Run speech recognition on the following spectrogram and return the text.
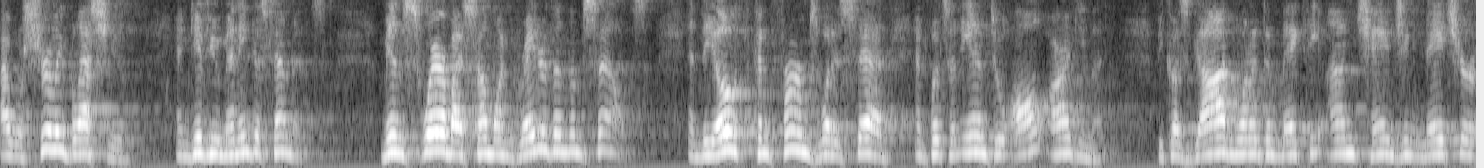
I will surely bless you and give you many descendants. Men swear by someone greater than themselves. And the oath confirms what is said and puts an end to all argument because God wanted to make the unchanging nature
